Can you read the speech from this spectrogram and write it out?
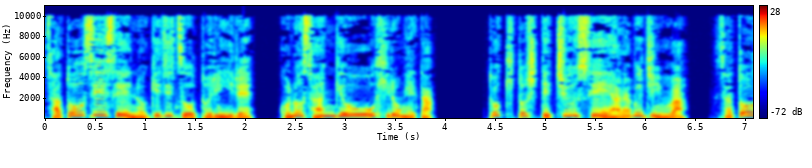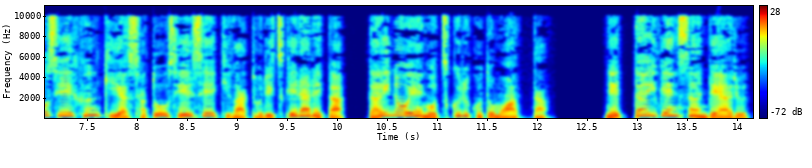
砂糖生成の技術を取り入れ、この産業を広げた。時として中世アラブ人は、砂糖製粉機や砂糖生成機が取り付けられた大農園を作ることもあった。熱帯原産である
